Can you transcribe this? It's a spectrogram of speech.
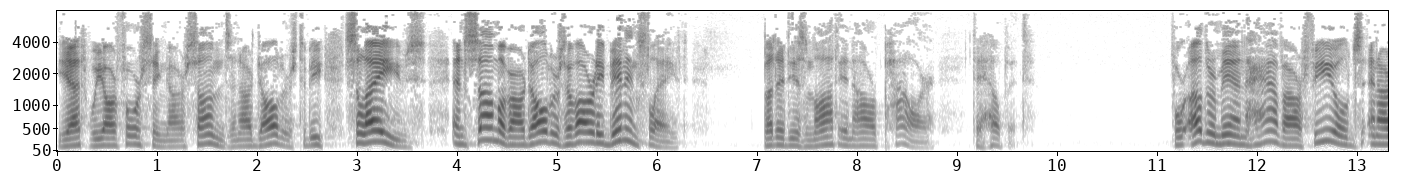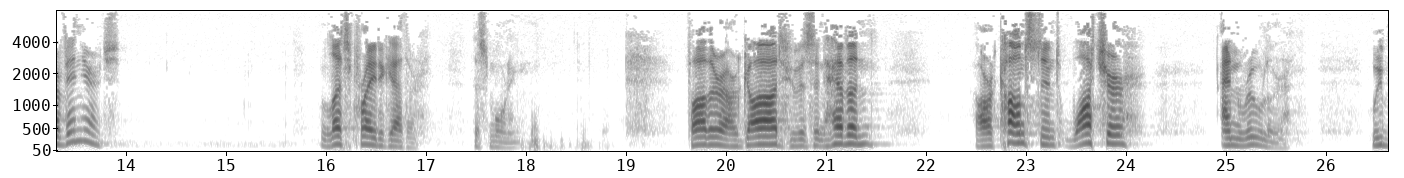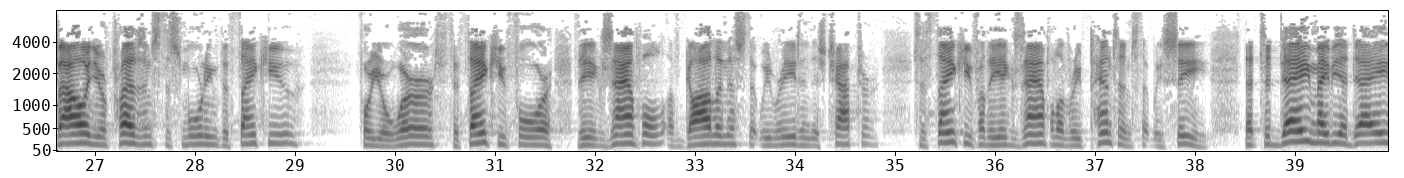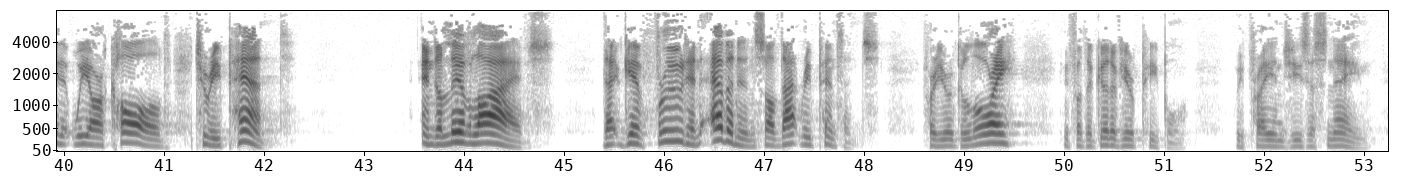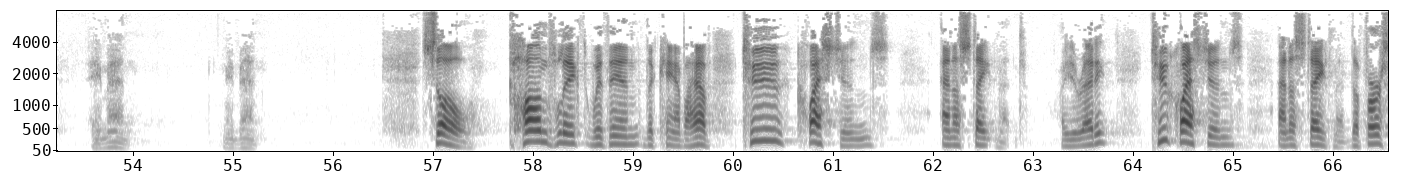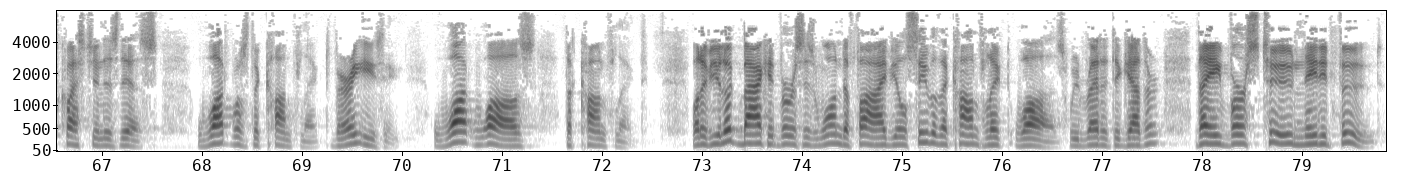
Yet we are forcing our sons and our daughters to be slaves, and some of our daughters have already been enslaved. But it is not in our power to help it. For other men have our fields and our vineyards. Let's pray together this morning. Father, our God who is in heaven, our constant watcher and ruler, we bow in your presence this morning to thank you for your word, to thank you for the example of godliness that we read in this chapter, to thank you for the example of repentance that we see, that today may be a day that we are called to repent and to live lives that give fruit and evidence of that repentance for your glory and for the good of your people. We pray in Jesus' name. Amen. Amen. So, conflict within the camp. I have two questions and a statement. Are you ready? Two questions and a statement. The first question is this What was the conflict? Very easy. What was the conflict? Well, if you look back at verses 1 to 5, you'll see what the conflict was. We read it together. They, verse 2, needed food.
